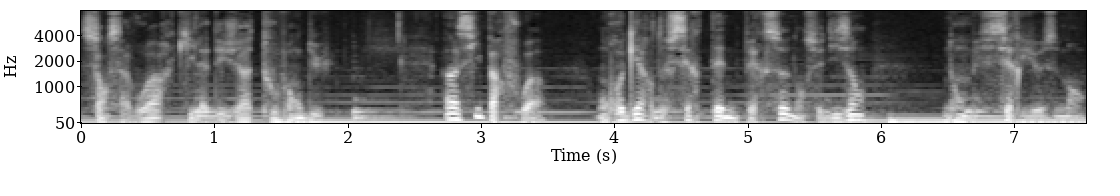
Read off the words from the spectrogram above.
sans savoir qu'il a déjà tout vendu. Ainsi, parfois, on regarde certaines personnes en se disant Non, mais sérieusement,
